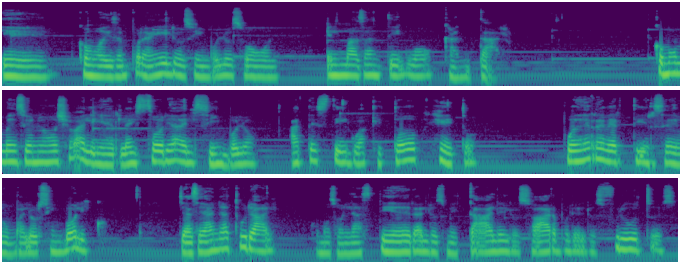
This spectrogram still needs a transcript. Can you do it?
Eh, como dicen por ahí, los símbolos son el más antiguo cantar. Como mencionó Chevalier, la historia del símbolo atestigua que todo objeto puede revertirse de un valor simbólico, ya sea natural como son las piedras, los metales, los árboles, los frutos,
